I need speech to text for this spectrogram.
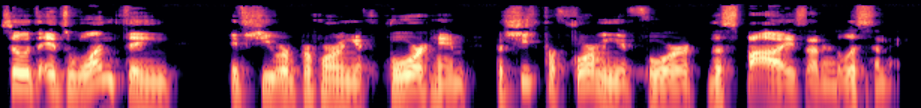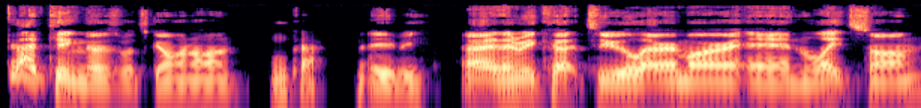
So it's one thing if she were performing it for him, but she's performing it for the spies that are listening. God King knows what's going on. Okay. Maybe. All right, then we cut to Llarimar and Lightsong,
